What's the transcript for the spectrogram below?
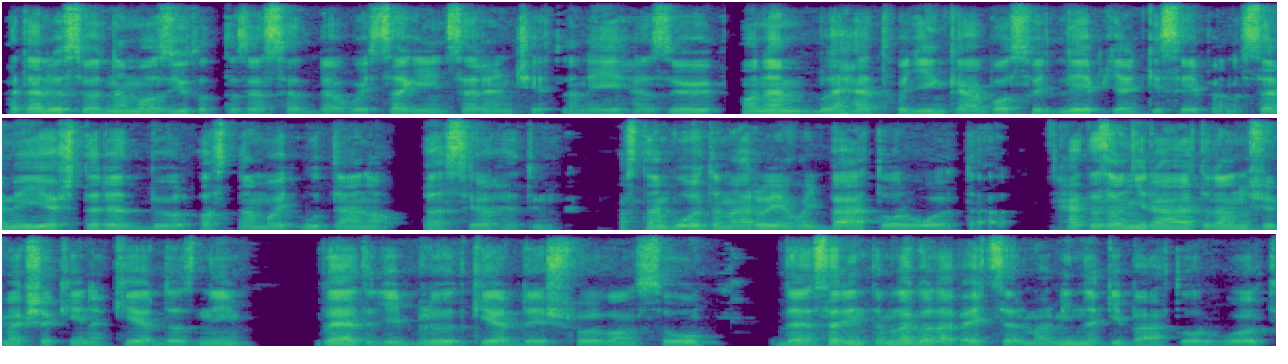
Hát először nem az jutott az eszedbe, hogy szegény szerencsétlen éhező, hanem lehet, hogy inkább az, hogy lépjen ki szépen a személyes teredből, aztán majd utána beszélhetünk. Aztán volt -e már olyan, hogy bátor voltál? Hát ez annyira általános, hogy meg se kéne kérdezni, lehet, hogy egy blöd kérdésről van szó, de szerintem legalább egyszer már mindenki bátor volt,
